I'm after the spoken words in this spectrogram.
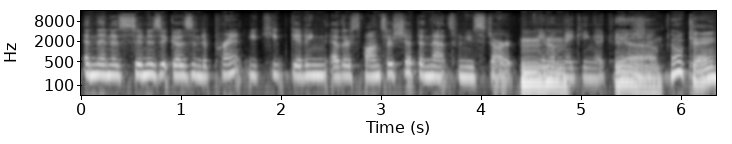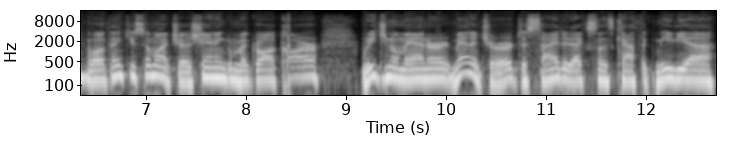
and then as soon as it goes into print, you keep getting other sponsorship, and that's when you start, you know, making a commission. Yeah. Okay. Well, thank you so much, uh, Shannon McGraw Carr, Regional Manor, Manager, Decided Excellence Catholic Media.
